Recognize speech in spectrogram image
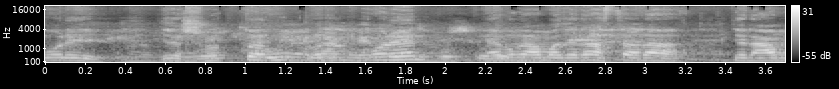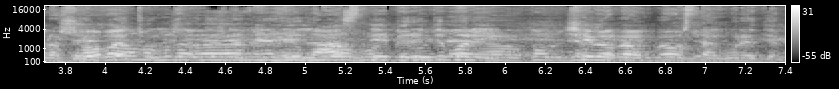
করে যেটা সত্য উৎপাদন করেন এবং আমাদের রাস্তারা যেন আমরা সবাই বেরোতে পারি, সেভাবে ব্যবস্থা করে দেন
